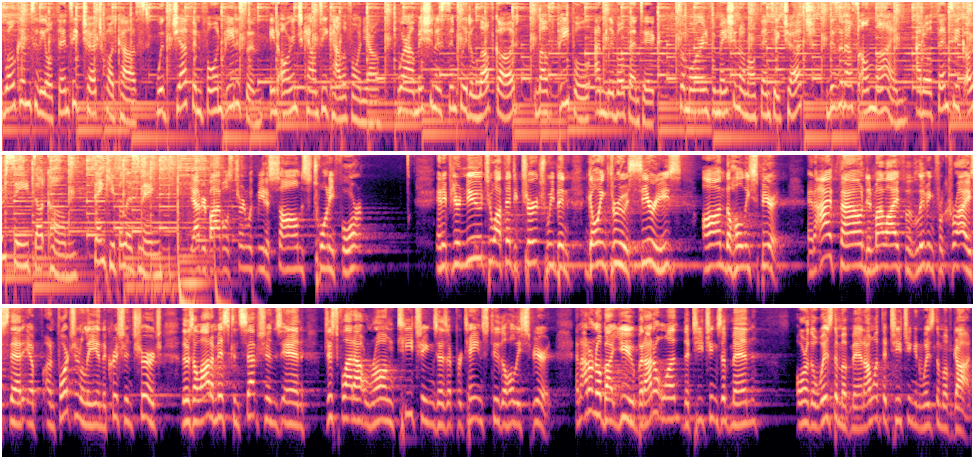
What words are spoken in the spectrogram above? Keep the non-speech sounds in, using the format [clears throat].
Welcome to the Authentic Church Podcast with Jeff and Fawn Peterson in Orange County, California, where our mission is simply to love God, love people, and live authentic. For more information on Authentic Church, visit us online at AuthenticOC.com. Thank you for listening. You have your Bibles, turn with me to Psalms 24. And if you're new to Authentic Church, we've been going through a series on the Holy Spirit. And I found in my life of living for Christ that if, unfortunately in the Christian church, there's a lot of misconceptions and just flat out wrong teachings as it pertains to the Holy Spirit. And I don't know about you, but I don't want the teachings of men or the wisdom of men. I want the teaching and wisdom of God.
